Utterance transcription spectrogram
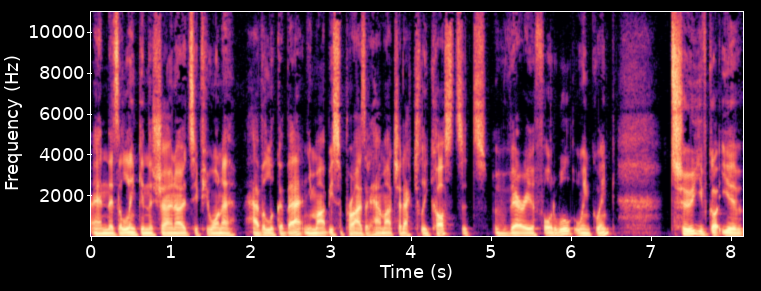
And there's a link in the show notes if you want to have a look at that. And you might be surprised at how much it actually costs. It's very affordable, wink, wink. Two, you've got your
